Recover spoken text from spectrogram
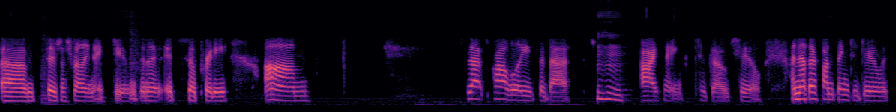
Um, there's just really nice dunes, and it, it's so pretty. Um, that's probably the best, mm-hmm. I think, to go to. Another fun thing to do is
